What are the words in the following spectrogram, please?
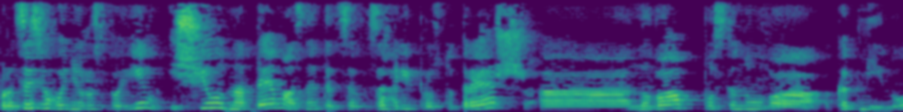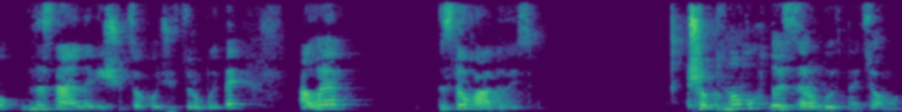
Про це сьогодні розповім. І ще одна тема: знаєте, це взагалі просто треш. Нова постанова Кабміну. Не знаю навіщо це хочуть зробити, але здогадуюсь, щоб знову хтось заробив на цьому.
